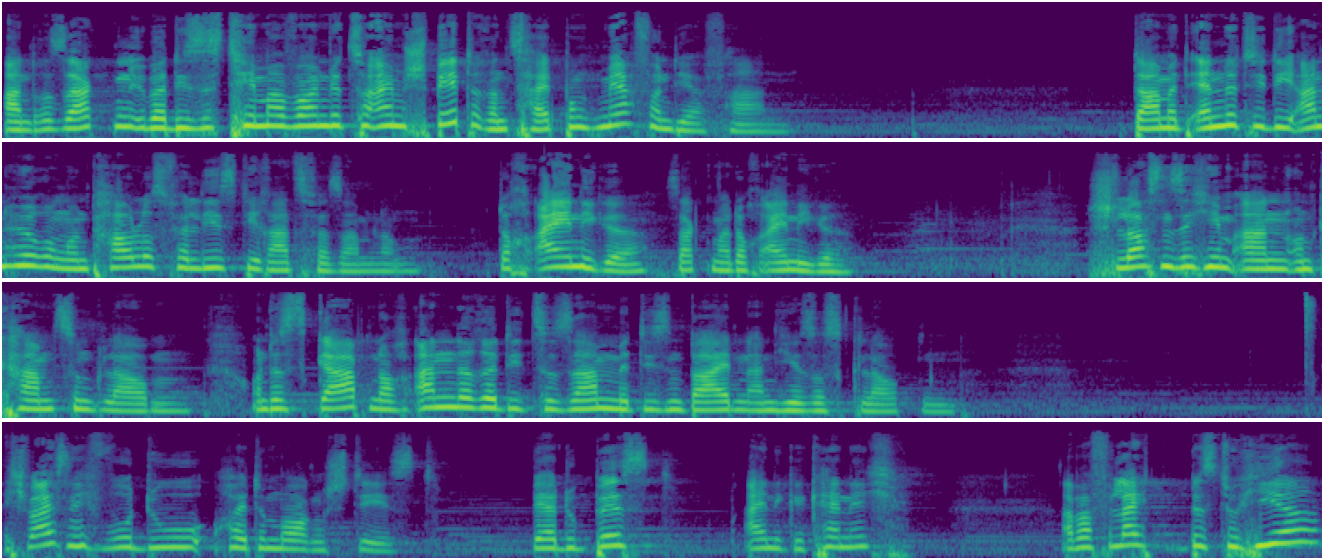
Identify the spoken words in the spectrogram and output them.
Andere sagten, über dieses Thema wollen wir zu einem späteren Zeitpunkt mehr von dir erfahren. Damit endete die Anhörung und Paulus verließ die Ratsversammlung. Doch einige, sagt mal doch einige, schlossen sich ihm an und kamen zum Glauben. Und es gab noch andere, die zusammen mit diesen beiden an Jesus glaubten. Ich weiß nicht, wo du heute Morgen stehst, wer du bist. Einige kenne ich. Aber vielleicht bist du hier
